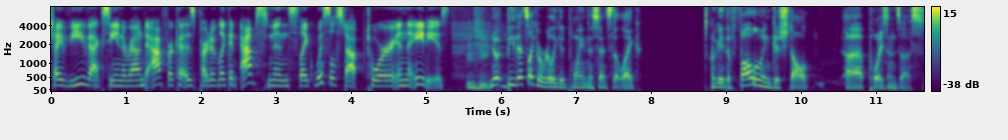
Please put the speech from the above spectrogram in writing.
HIV vaccine around Africa as part of like an abstinence like whistle stop tour in the 80s. No, B, that's like a really good point in the sense that like, okay, the following gestalt uh, poisons us.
